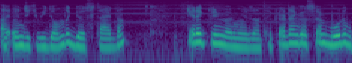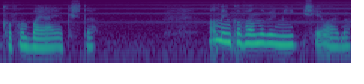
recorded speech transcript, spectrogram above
ay, önceki videomda gösterdim. Gerek duymuyorum o yüzden tekrardan göstereyim. Bu arada bu kafam bayağı yakıştı. Ama benim kafamda böyle minik bir şey vardı.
